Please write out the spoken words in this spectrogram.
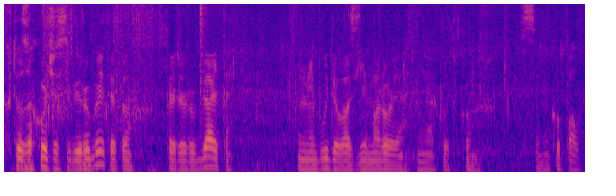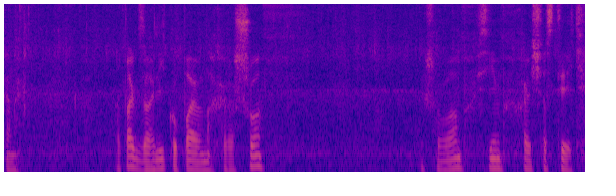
Хто захоче собі робити, то переробляйте. І не буде у вас геморроя ніякого такого з цими копалками. А так взагалі копаю вона хорошо. Так що вам всім хай щастить.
